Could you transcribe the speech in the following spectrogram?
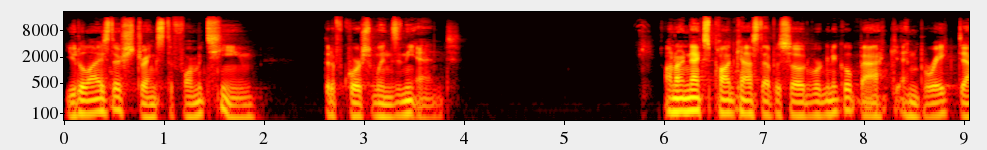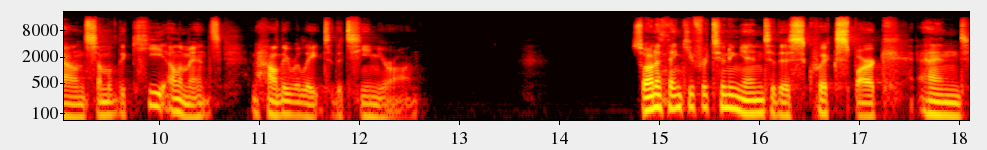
utilize their strengths to form a team that, of course, wins in the end. On our next podcast episode, we're going to go back and break down some of the key elements and how they relate to the team you're on. So, I want to thank you for tuning in to this quick spark. And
